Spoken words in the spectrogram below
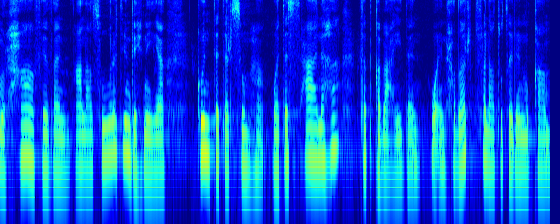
محافظا على صورة ذهنية كنت ترسمها وتسعى لها فابق بعيدا. وإن حضرت فلا تطل المقام.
